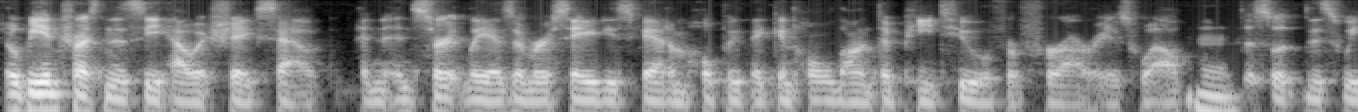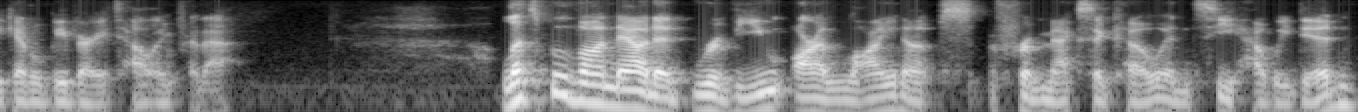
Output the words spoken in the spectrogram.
it'll be interesting to see how it shakes out. And and certainly as a Mercedes fan, I'm hoping they can hold on to P2 over Ferrari as well. Mm. This this weekend will be very telling for that. Let's move on now to review our lineups from Mexico and see how we did.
